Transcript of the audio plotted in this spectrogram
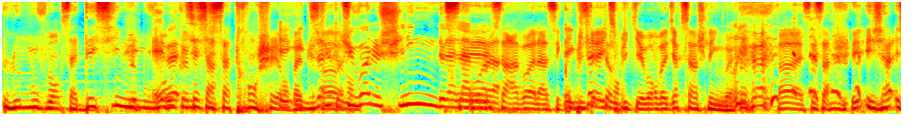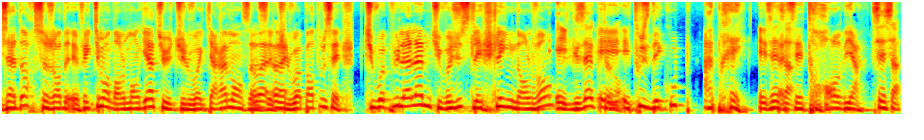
le mouvement, ça dessine le mouvement ben, comme si ça. ça, tranchait en fait. exactement. Tu vois le schling de la lame. Voilà. ça, voilà, c'est compliqué à expliquer. Bon, on va dire que c'est un schling, ouais. Ah c'est ça. Et, et j'a- j'adore ce genre de. Effectivement, dans le manga, tu, tu le vois carrément, ça. Tu le vois partout. C'est, tu vois plus la lame, tu vois juste les schlings dans le vent. Exactement. Et, et tout se découpe après. Et c'est Ah, ça. C'est trop bien. C'est ça.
